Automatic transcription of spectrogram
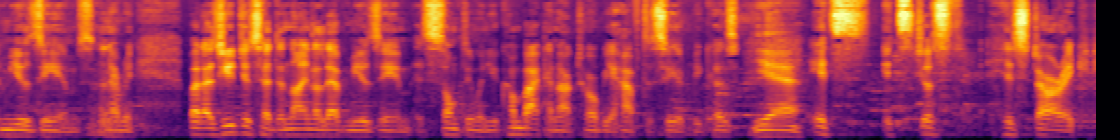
the museums and everything. But as you just said, the 9/11 museum is something. When you come back in October, you have to see it because Yeah. it's it's just historic.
